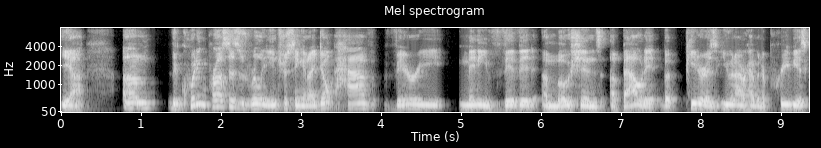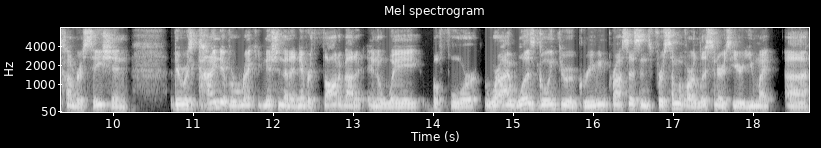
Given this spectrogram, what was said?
yeah um, the quitting process is really interesting and I don't have very many vivid emotions about it but Peter as you and I were having a previous conversation there was kind of a recognition that I'd never thought about it in a way before, where I was going through a grieving process. And for some of our listeners here, you might uh,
